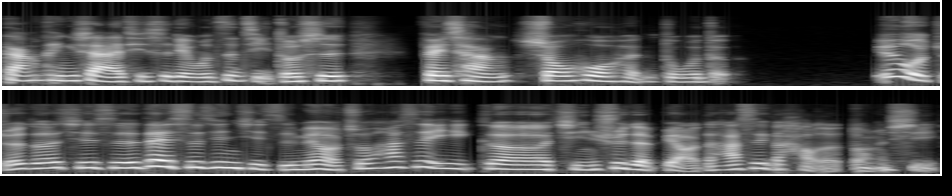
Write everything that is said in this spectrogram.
刚听下来，其实连我自己都是非常收获很多的。因为我觉得其实类似性其实没有错，它是一个情绪的表达，它是一个好的东西。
